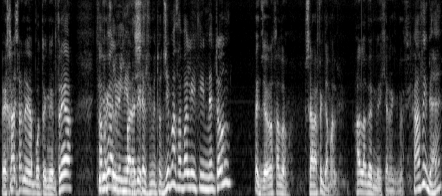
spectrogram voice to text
Ε, χάσανε από την Ερυθρέα. Θα και βγάλει ο Ηλιάδη παρατήρησε. selfie με τον Τζίμα, θα βάλει τη με τον. Δεν ξέρω, θα δω. Σκαραφίγκα μάλλον. Αλλά δεν έχει ανακοινωθεί. Χαφίγκα, ε.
